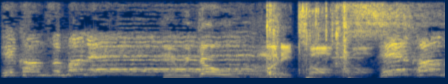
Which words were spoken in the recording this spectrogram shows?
Here comes the money. Here we go. Money talk. Here comes the money.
